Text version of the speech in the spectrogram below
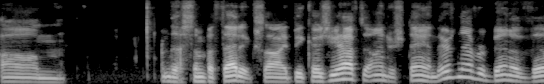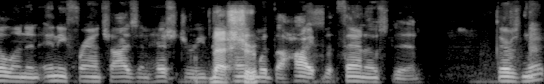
um, the sympathetic side because you have to understand there's never been a villain in any franchise in history that That's came true. with the hype that Thanos did. There's ne-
